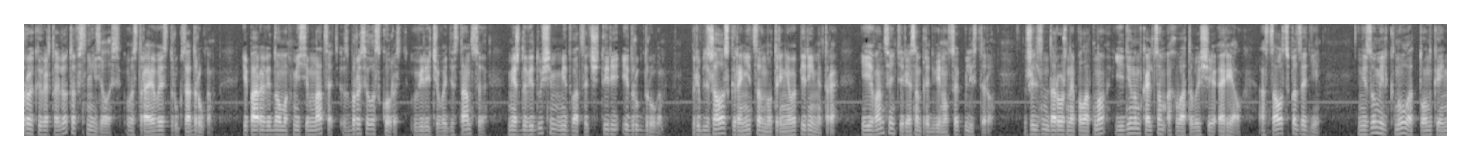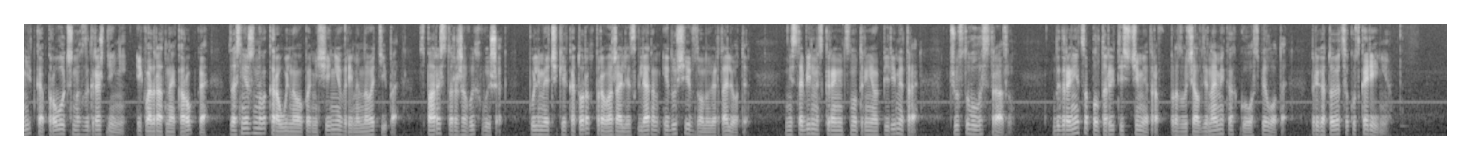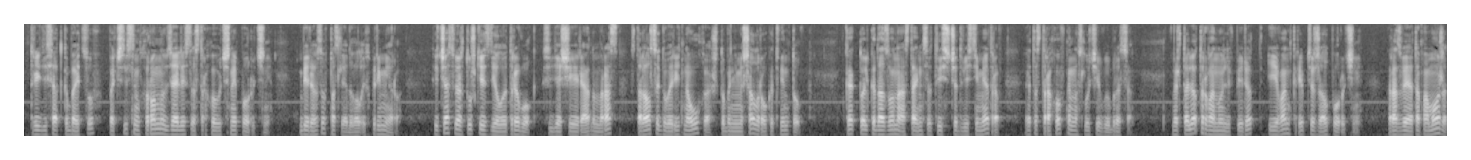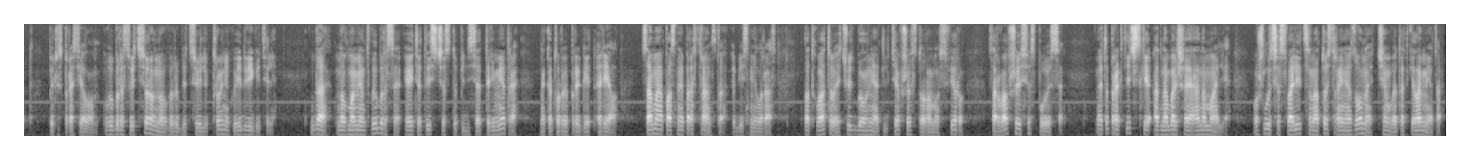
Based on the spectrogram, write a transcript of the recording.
Тройка вертолетов снизилась, выстраиваясь друг за другом, и пара ведомых Ми-17 сбросила скорость, увеличивая дистанцию между ведущим Ми-24 и друг другом. Приближалась граница внутреннего периметра, и Иван с интересом придвинулся к блистеру. Железнодорожное полотно, единым кольцом охватывающее ареал, осталось позади. Внизу мелькнула тонкая нитка проволочных заграждений и квадратная коробка заснеженного караульного помещения временного типа с парой сторожевых вышек, пулеметчики которых провожали взглядом идущие в зону вертолеты. Нестабильность границ внутреннего периметра чувствовалась сразу. До границы полторы тысячи метров, прозвучал в динамиках голос пилота. Приготовиться к ускорению. Три десятка бойцов почти синхронно взялись за страховочные поручни. Березов последовал их примеру. Сейчас вертушки сделают рывок. Сидящий рядом раз старался говорить на ухо, чтобы не мешал рокот винтов. Как только до зоны останется 1200 метров, это страховка на случай выброса. Вертолеты рванули вперед, и Иван крепче сжал поручни. «Разве это поможет?» – переспросил он. «Выброс ведь все равно вырубит всю электронику и двигатели». «Да, но в момент выброса эти 1153 метра, на которые прыгает Ареал, самое опасное пространство», – объяснил Раз, подхватывая чуть было не отлетевшую в сторону сферу, сорвавшуюся с пояса. «Это практически одна большая аномалия. Уж лучше свалиться на той стороне зоны, чем в этот километр.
